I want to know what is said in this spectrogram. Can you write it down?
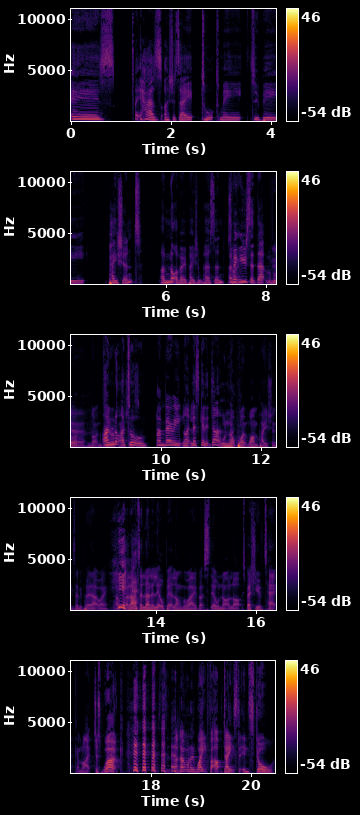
is, it has, I should say, taught me to be patient. I'm not a very patient person. I think you said that before. Yeah, not I'm not at all. I'm very like, let's get it done. Well, Like- 0.1 patience, let me put it that way. I've, Yeah. I've had to learn a little bit along the way, but still not a lot, especially with tech. I'm like, just work. I don't want to wait for updates to install.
